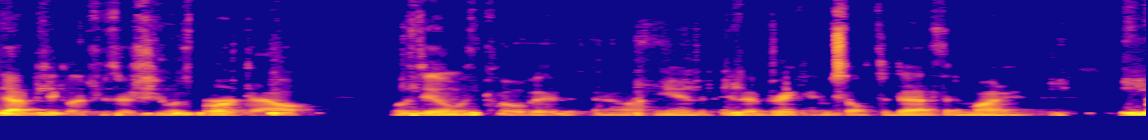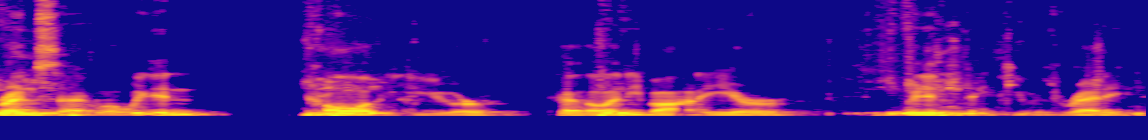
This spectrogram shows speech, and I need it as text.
That particular physician was burnt out, was dealing with COVID, uh, and ended up drinking himself to death. And my friend said, "Well, we didn't call you or tell anybody or we didn't think he was ready.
